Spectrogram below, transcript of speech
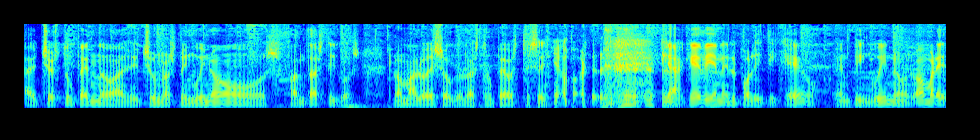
ha hecho estupendo, has hecho unos pingüinos fantásticos. Lo malo eso, que lo ha estropeado este señor. que a qué viene el politiqueo en pingüinos. Hombre,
